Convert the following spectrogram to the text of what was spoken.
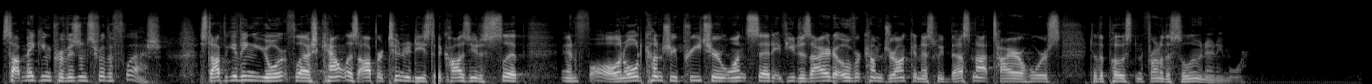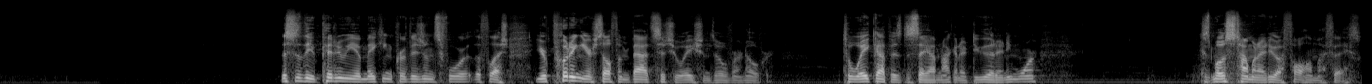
Stop making provisions for the flesh. Stop giving your flesh countless opportunities to cause you to slip and fall. An old country preacher once said, If you desire to overcome drunkenness, we best not tie our horse to the post in front of the saloon anymore. This is the epitome of making provisions for the flesh. You're putting yourself in bad situations over and over. To wake up is to say, I'm not going to do that anymore. Because most of the time when I do, I fall on my face.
